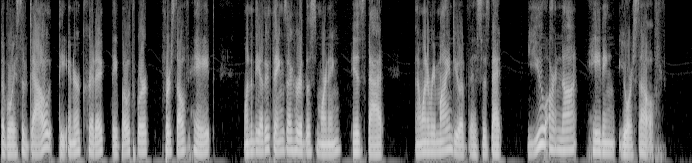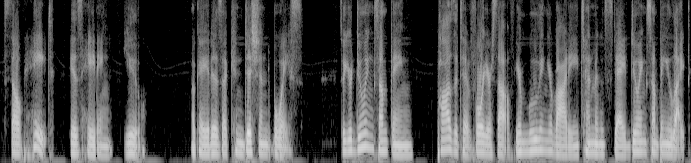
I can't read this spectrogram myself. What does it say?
the voice of doubt, the inner critic. They both work for self-hate. One of the other things I heard this morning is that and I want to remind you of this is that you are not hating yourself. Self-hate is hating you. Okay, it is a conditioned voice. So you're doing something positive for yourself. You're moving your body 10 minutes a day, doing something you like,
